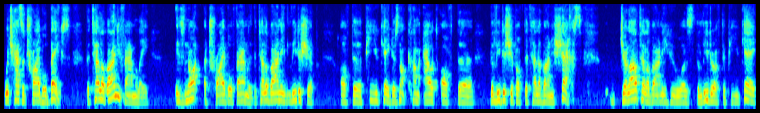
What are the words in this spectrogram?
which has a tribal base. The Talabani family is not a tribal family. The Talabani leadership of the PUK does not come out of the the leadership of the Talabani sheikhs. Jalal Talabani, who was the leader of the PUK,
